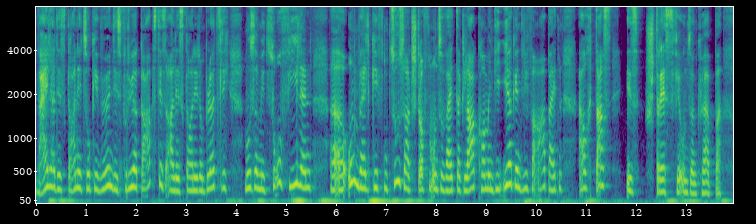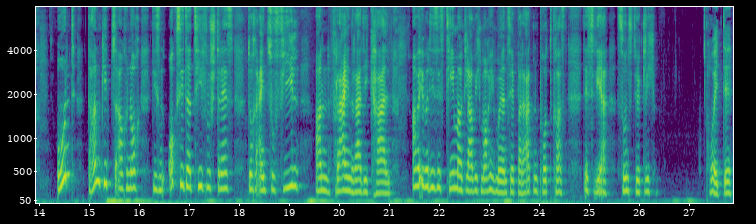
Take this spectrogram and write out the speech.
weil er das gar nicht so gewöhnt ist. Früher gab es das alles gar nicht und plötzlich muss er mit so vielen äh, Umweltgiften, Zusatzstoffen und so weiter klarkommen, die irgendwie verarbeiten. Auch das ist Stress für unseren Körper. Und dann gibt es auch noch diesen oxidativen Stress durch ein zu viel an freien Radikalen. Aber über dieses Thema, glaube ich, mache ich mal einen separaten Podcast. Das wäre sonst wirklich heute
